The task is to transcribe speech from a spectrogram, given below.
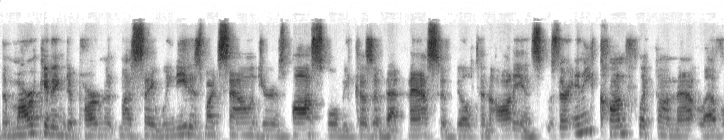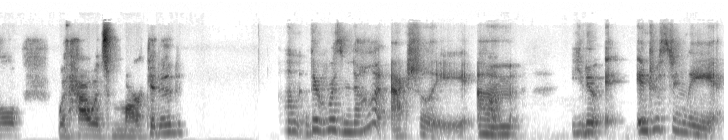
the marketing department must say we need as much salinger as possible because of that massive built-in audience was there any conflict on that level with how it's marketed um, there was not actually um, you know interestingly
